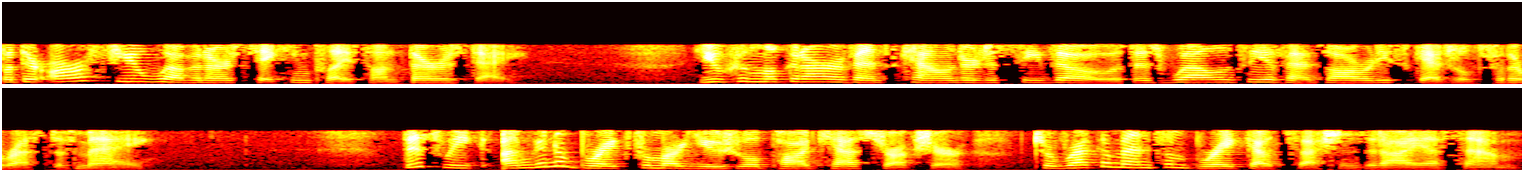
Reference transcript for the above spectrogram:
but there are a few webinars taking place on Thursday. You can look at our events calendar to see those as well as the events already scheduled for the rest of May. This week, I'm going to break from our usual podcast structure to recommend some breakout sessions at ISM.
